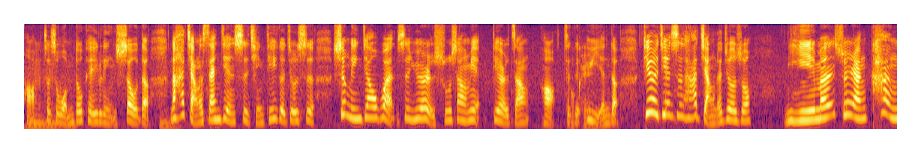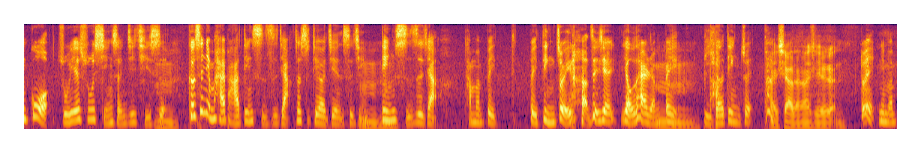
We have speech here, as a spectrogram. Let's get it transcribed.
哈，这是我们都可以领受的。那他讲了三件事情，第一个就是圣灵浇灌，是约尔书上面第二章，哈，这个预言的。第二件事，他讲的就是说，你们虽然看过主耶稣行神迹奇事，嗯可是你们还把他钉十字架，这是第二件事情。嗯钉十字架，他们被被定罪了，这些犹太人被嗯彼得定罪。台下的那些人，对，你们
